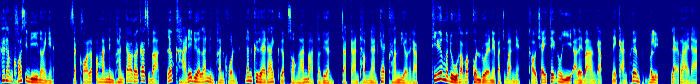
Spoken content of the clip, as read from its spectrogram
ถ้าทำคอร์สดีๆหน่อยเนี่ยสักคอร์สละประมาณ 1,990 บาท แล้วขายได้เดือนละ 1,000 คน นั่นคือรายได้เกือบ 2 ล้านบาทต่อเดือน จากการทำงานแค่ครั้งเดียวนะครับ ทีนี้เรามาดูครับว่าคนรวยในปัจจุบันเนี่ยเขาใช้เทคโนโลยีอะไรบ้างครับในการเพิ่มผลผลิตและรายได้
